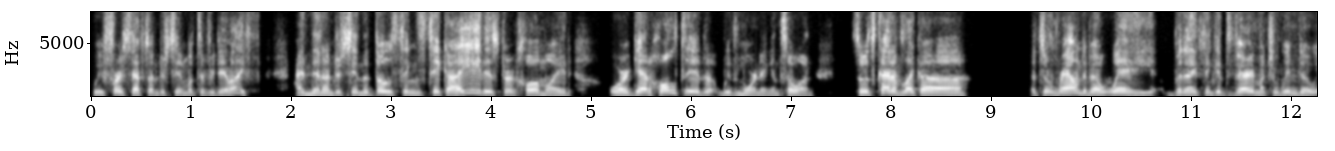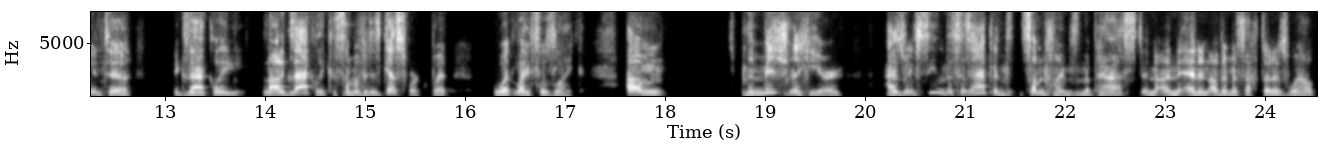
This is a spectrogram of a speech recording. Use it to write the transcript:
we first have to understand what's everyday life, and then understand that those things take a hiatus during Chol or get halted with mourning and so on. So it's kind of like a it's a roundabout way, but I think it's very much a window into exactly not exactly because some of it is guesswork, but what life was like. Um, the Mishnah here, as we've seen, this has happened sometimes in the past and and, in other Masechtot as well,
